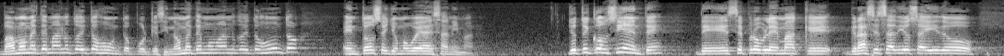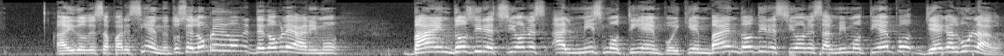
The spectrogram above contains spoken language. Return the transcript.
vamos a meter mano toditos juntos, porque si no metemos mano toditos juntos, entonces yo me voy a desanimar. Yo estoy consciente de ese problema que gracias a Dios ha ido, ha ido desapareciendo. Entonces el hombre de doble ánimo va en dos direcciones al mismo tiempo. Y quien va en dos direcciones al mismo tiempo, ¿llega a algún lado?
